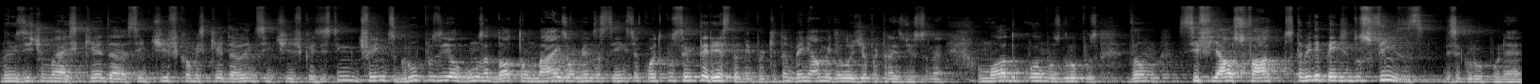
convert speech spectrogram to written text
não existe uma esquerda científica, uma esquerda anticientífica, existem diferentes grupos e alguns adotam mais ou menos a ciência de acordo com o seu interesse também, porque também há uma ideologia por trás disso. Né? O modo como os grupos vão se fiar aos fatos também depende dos fins desse grupo, né?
